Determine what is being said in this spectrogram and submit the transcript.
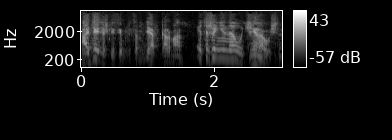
а денежки сыплются мне в карман? Это же не научно. Не научно.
